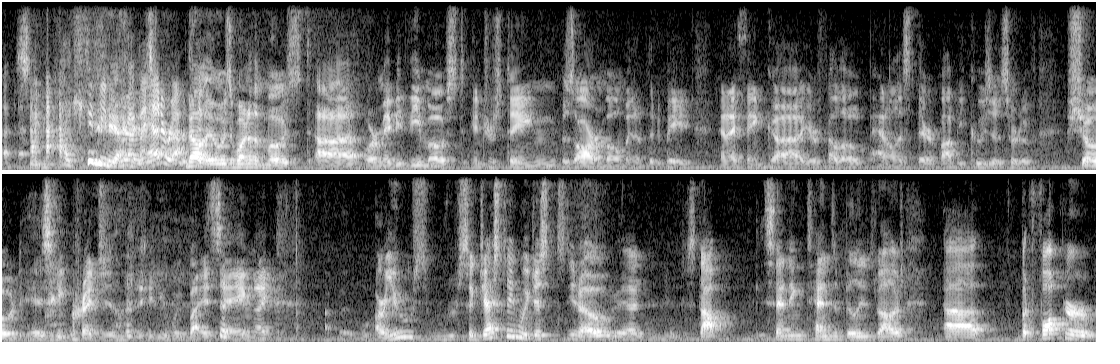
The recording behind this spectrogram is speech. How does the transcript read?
I, See? I, I can't even Yeah, wrap my head around No, it. No, it was one of the most, uh, or maybe the most interesting, bizarre moment of the debate. And I think uh, your fellow panelist there, Bobby Cuza, sort of showed his incredulity by saying, like, are you suggesting we just, you know, uh, stop sending tens of billions of dollars? Uh, but Faulkner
